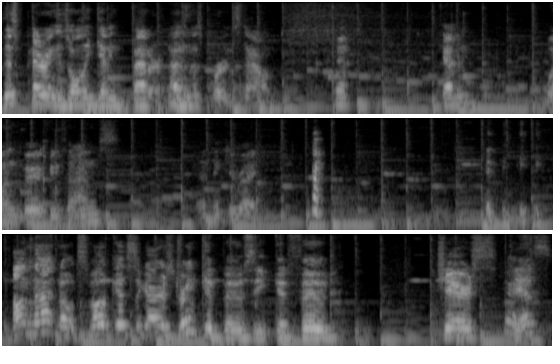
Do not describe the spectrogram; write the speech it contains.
This pairing is only getting better as Mm. this burns down. Yep. Kevin, one of the very few times, I think you're right. On that note, smoke good cigars, drink good booze, eat good food. Cheers. Cheers.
